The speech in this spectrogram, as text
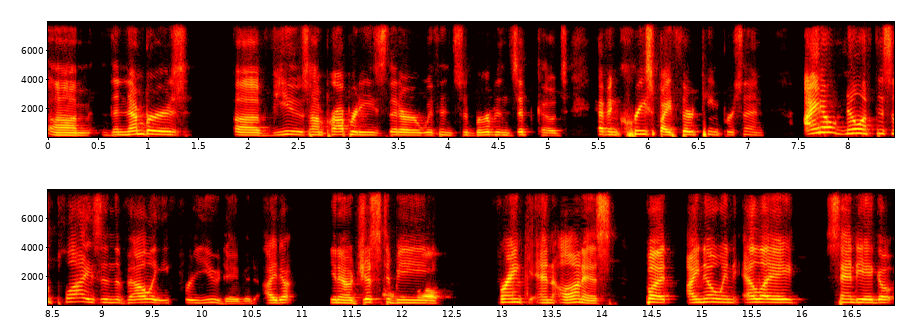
Um, the numbers of views on properties that are within suburban zip codes have increased by 13%. I don't know if this applies in the valley for you, David. I don't, you know, just to be frank and honest, but I know in LA, San Diego,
